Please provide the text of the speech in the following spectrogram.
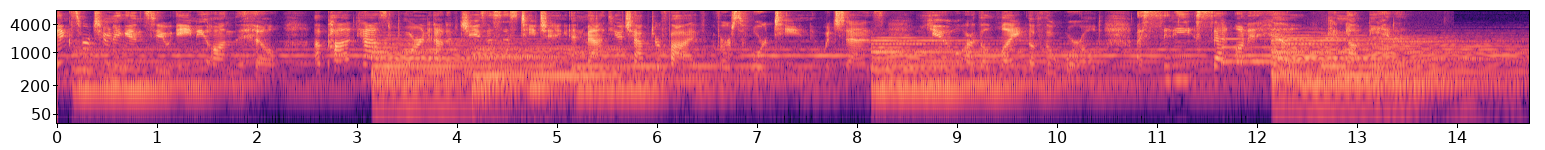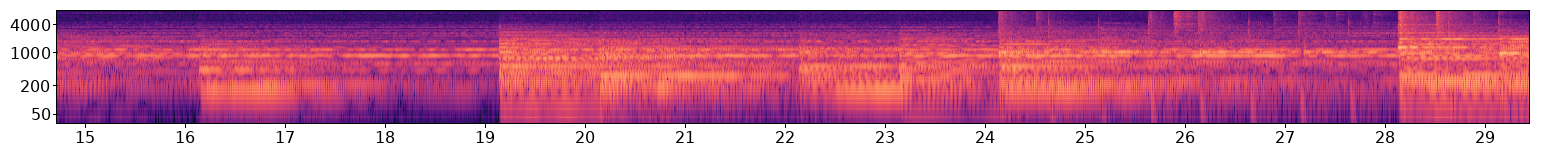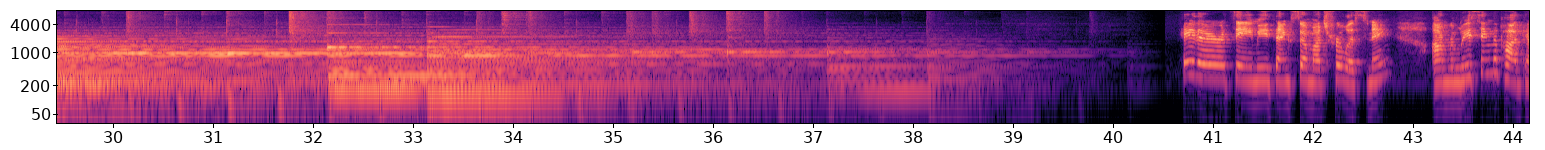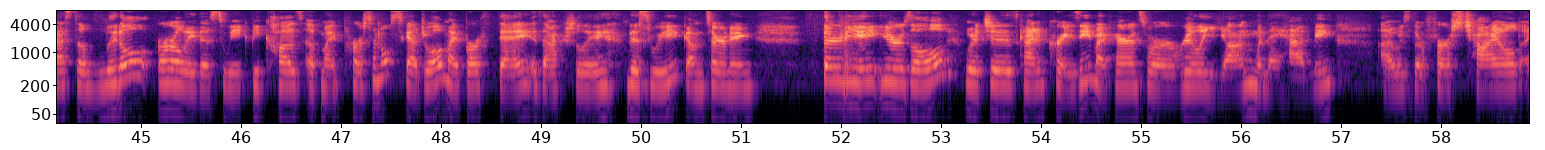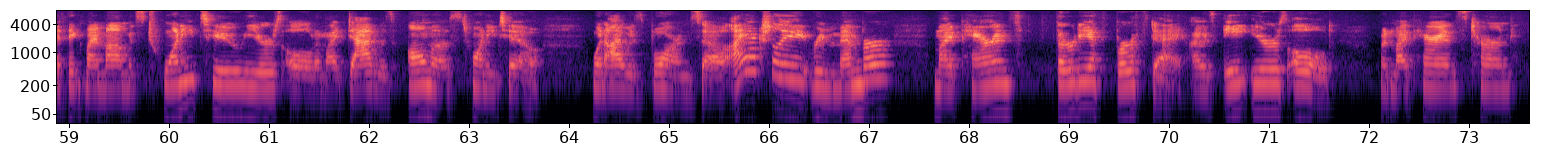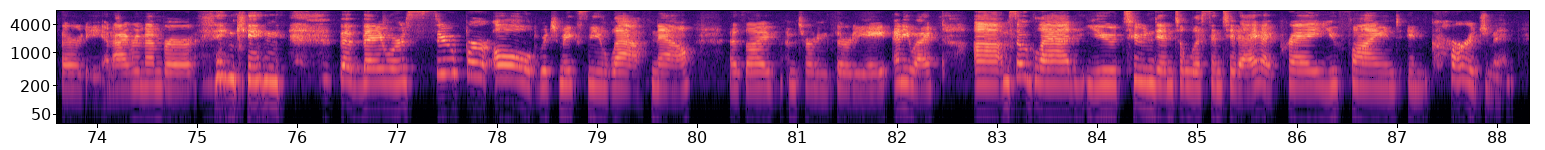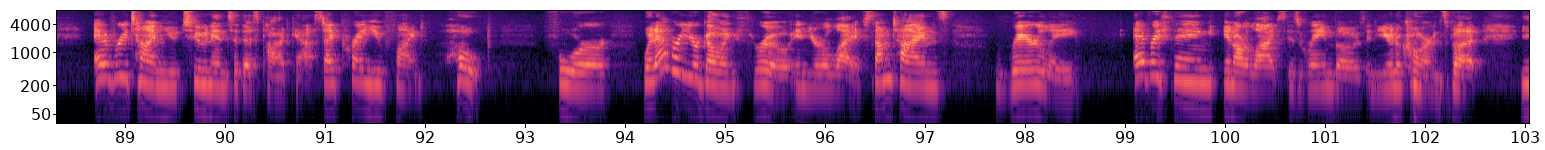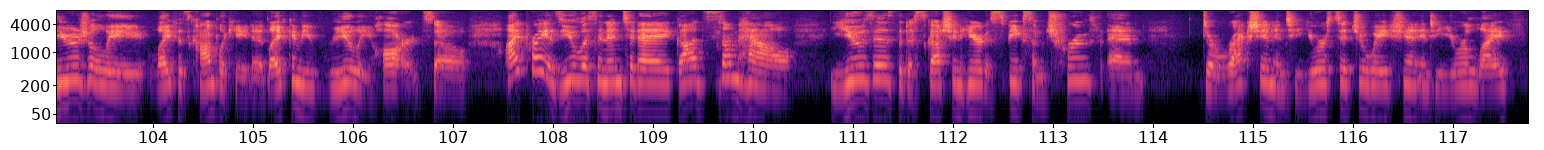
Thanks for tuning in to Amy on the Hill, a podcast born out of Jesus' teaching in Matthew chapter 5, verse 14, which says, You are the light of the world. A city set on a hill cannot be hidden. So much for listening. I'm releasing the podcast a little early this week because of my personal schedule. My birthday is actually this week. I'm turning 38 years old, which is kind of crazy. My parents were really young when they had me. I was their first child. I think my mom was 22 years old and my dad was almost 22 when I was born. So I actually remember my parents' 30th birthday. I was eight years old when my parents turned 30. And I remember thinking that they were super old, which makes me laugh now as I am turning 38. Anyway, uh, I'm so glad you tuned in to listen today. I pray you find encouragement every time you tune into this podcast. I pray you find hope for whatever you're going through in your life. Sometimes, rarely, everything in our lives is rainbows and unicorns, but usually life is complicated. Life can be really hard. So I pray as you listen in today, God somehow uses the discussion here to speak some truth and direction into your situation, into your life.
